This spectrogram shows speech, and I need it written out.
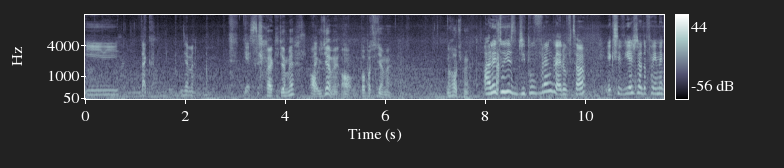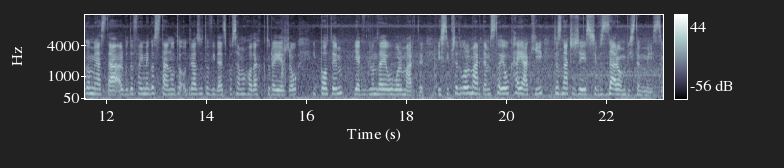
I tak, idziemy. Jest. Tak, idziemy? O, idziemy. O, popatrz, idziemy. No chodźmy. Ale tu jest jeepów Wranglerów, co? Jak się wjeżdża do fajnego miasta albo do fajnego stanu, to od razu to widać po samochodach, które jeżdżą i po tym, jak wyglądają Walmarty. Jeśli przed Walmartem stoją kajaki, to znaczy, że jest się w zarąbistym miejscu.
